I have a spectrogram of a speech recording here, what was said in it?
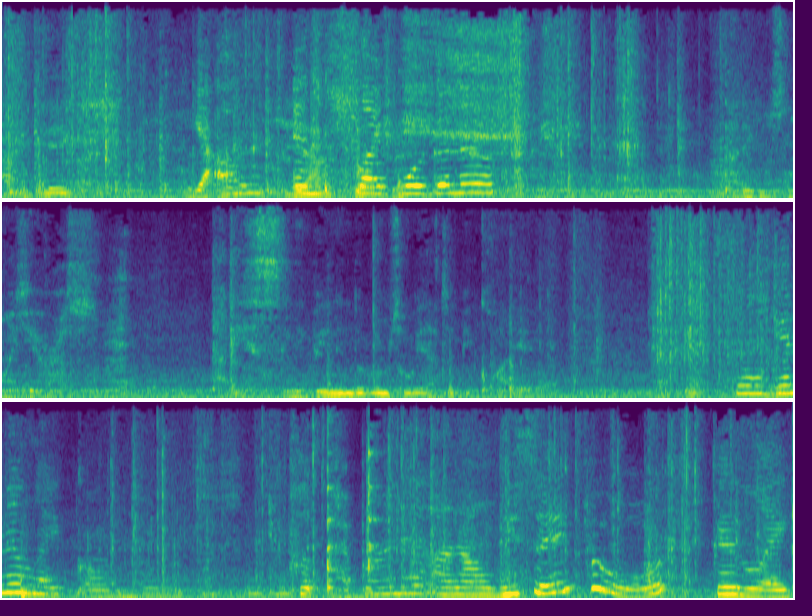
pancakes. Yeah, and Yeah, so like we're gonna Daddy must not hear us. Sleeping in the room, so we have to be quiet. so we're gonna like um put pepper in it and I'll be saying four because like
